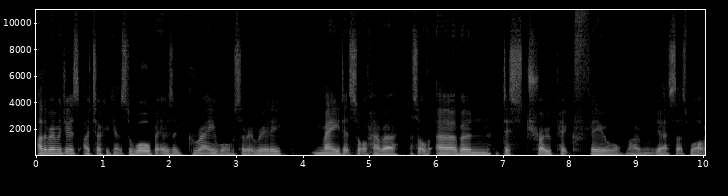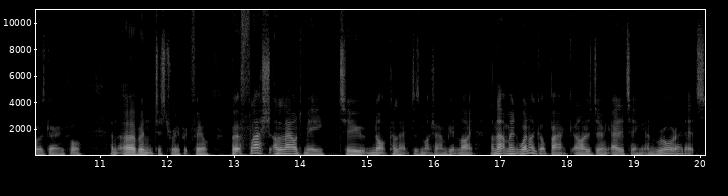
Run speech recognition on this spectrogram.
Other images I took against a wall, but it was a grey wall, so it really made it sort of have a, a sort of urban dystropic feel. Um, yes, that's what I was going for an urban dystropic feel. But Flash allowed me to not collect as much ambient light. And that meant when I got back and I was doing editing and raw edits,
